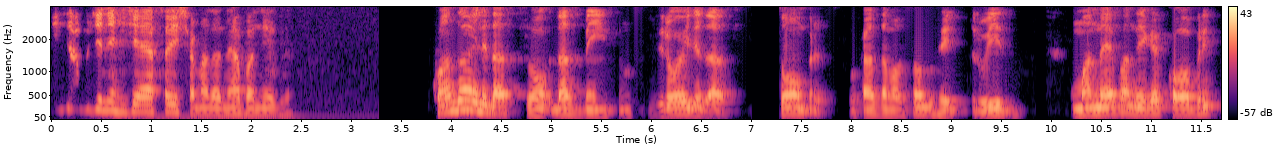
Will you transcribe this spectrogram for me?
Que diabo de energia é essa aí chamada névoa negra? Quando a Ilha das, So- das Bênçãos virou Ilha das Sombras, por causa da maldição do Rei Destruído, uma névoa negra cobre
